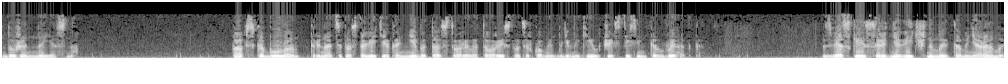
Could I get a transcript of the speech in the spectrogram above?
дуже неясна. Папська була 13 століття, яка нібито створила товариство церковних будівників, чистісінька вигадка. Зв'язки з середньовічними каменярами,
